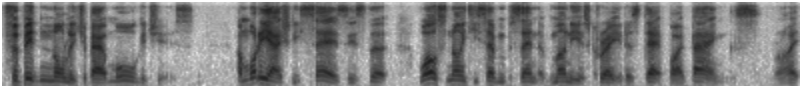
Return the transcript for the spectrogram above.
forbidden knowledge about mortgages. And what he actually says is that whilst 97% of money is created as debt by banks, right,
